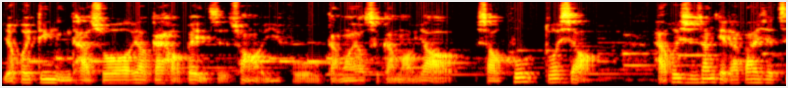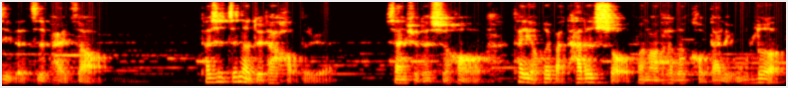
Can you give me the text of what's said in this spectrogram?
也会叮咛他说要盖好被子、穿好衣服，感冒要吃感冒药。少哭多笑，还会时常给他发一些自己的自拍照。他是真的对他好的人。上学的时候，他也会把他的手放到他的口袋里捂乐，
